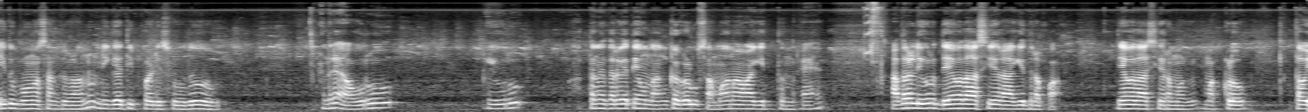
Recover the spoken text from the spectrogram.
ಐದು ಬೋನಸ್ ಅಂಕಗಳನ್ನು ನಿಗದಿಪಡಿಸುವುದು. ಅಂದರೆ ಅವರು, ಇವರು ಹತ್ತನೇ ತರಗತಿಯ ಒಂದು ಅಂಕಗಳು ಸಮಾನವಾಗಿತ್ತಂದರೆ ಅದರಲ್ಲಿ ಇವರು ದೇವದಾಸಿಯರಾಗಿದ್ದರಪ್ಪ ದೇವದಾಸಿಯರ ಮಗ, ಮಕ್ಕಳು ಅಥವಾ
